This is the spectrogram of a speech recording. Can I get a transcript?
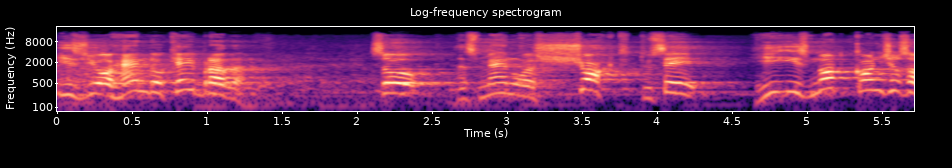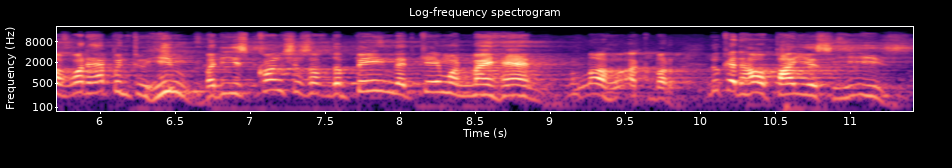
Is your hand okay, brother? So this man was shocked to say, he is not conscious of what happened to him, but he is conscious of the pain that came on my hand. Allahu Akbar. Look at how pious he is.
